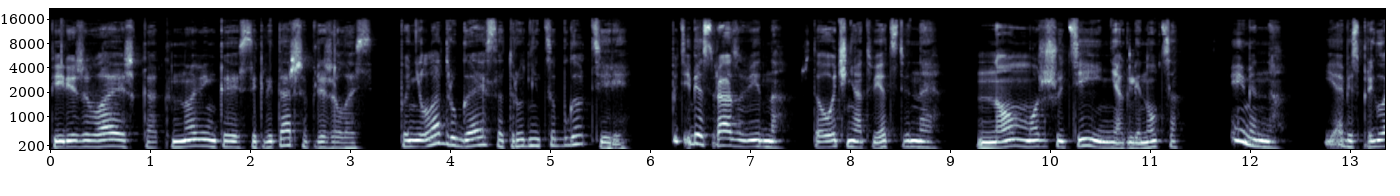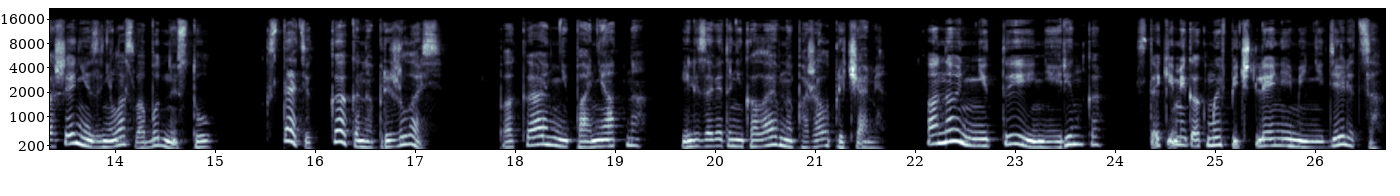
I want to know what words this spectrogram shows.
переживаешь, как новенькая секретарша прижилась. Поняла другая сотрудница бухгалтерии. По тебе сразу видно, что очень ответственная. Но можешь уйти и не оглянуться. Именно. Я без приглашения заняла свободный стул. Кстати, как она прижилась? Пока непонятно. Елизавета Николаевна пожала плечами. Она не ты и не Иринка. С такими, как мы, впечатлениями не делится.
